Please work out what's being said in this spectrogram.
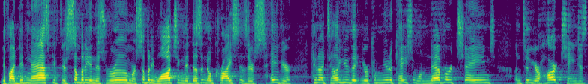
if I didn't ask if there's somebody in this room or somebody watching that doesn't know Christ as their Savior, can I tell you that your communication will never change until your heart changes?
